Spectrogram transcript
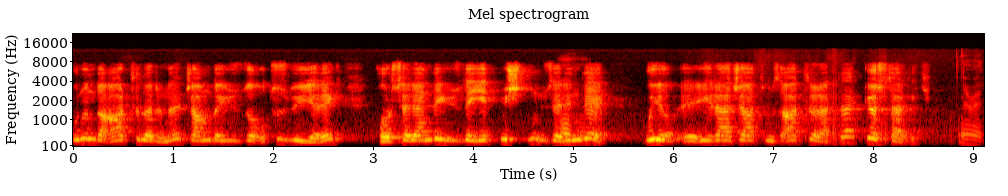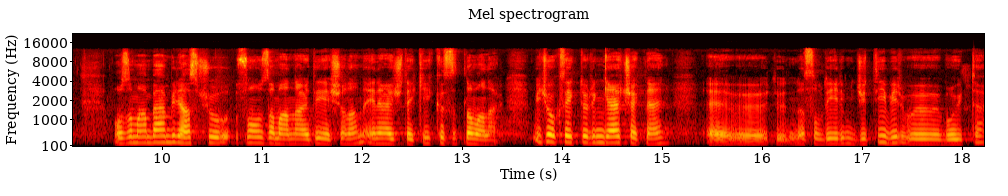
Bunun da artılarını camda %30 büyüyerek, porselende %70'in üzerinde bu yıl e, ihracatımızı artırarak da gösterdik. Evet. O zaman ben biraz şu son zamanlarda yaşanan enerjideki kısıtlamalar. Birçok sektörün gerçekten e, nasıl diyelim ciddi bir e, boyutta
